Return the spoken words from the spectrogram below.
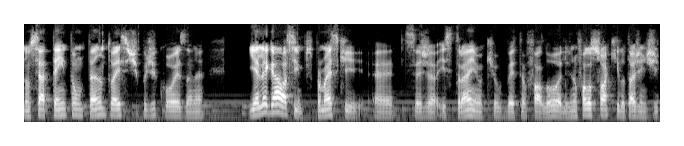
não se atentam tanto a esse tipo de coisa, né? E é legal, assim, por mais que é, seja estranho o que o Beto falou, ele não falou só aquilo, tá, gente?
